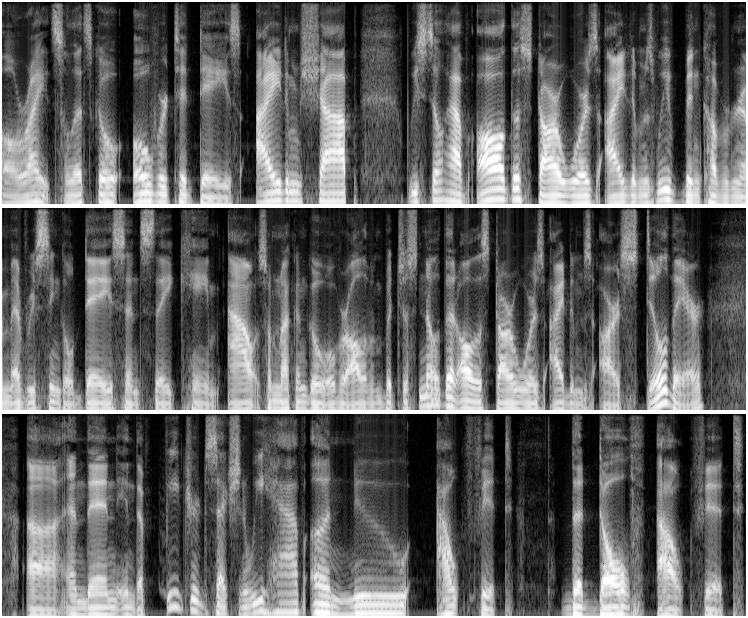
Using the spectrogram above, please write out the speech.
All right, so let's go over today's item shop. We still have all the Star Wars items. We've been covering them every single day since they came out, so I'm not going to go over all of them, but just know that all the Star Wars items are still there. Uh, and then in the featured section, we have a new outfit the Dolph outfit.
